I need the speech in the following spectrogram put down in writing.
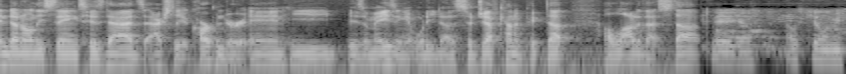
and done all these things. His dad's actually a carpenter, and he is amazing at what he does. So Jeff kind of picked up a lot of that stuff. There you go. That was killing me.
